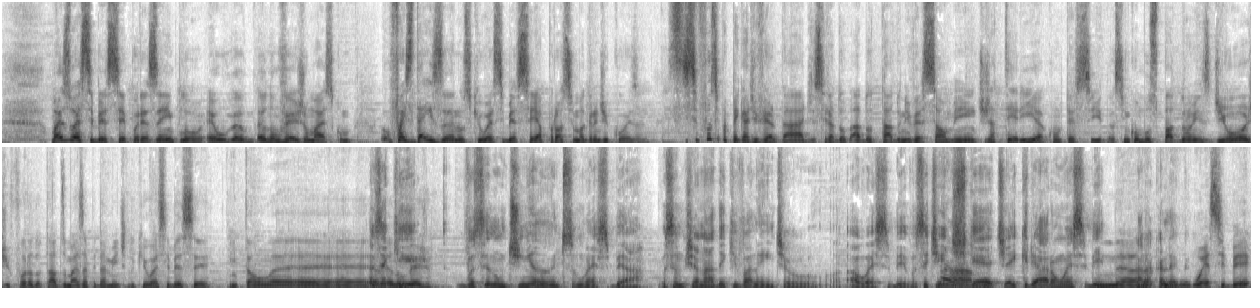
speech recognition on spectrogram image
Mas o USB-C, por exemplo, eu, eu, eu não vejo mais como. Faz 10 anos que o USB-C é a próxima grande coisa. Se fosse pra pegar de verdade, ser ado- adotado universalmente, já teria acontecido. Assim como os padrões de hoje foram adotados mais rapidamente do que o USB-C. Então, é. é- é- Mas eu, é eu que não vejo. você não tinha antes um USB-A. Você não tinha nada equivalente ao, ao USB. Você tinha Ah. disquete, aí criaram um USB. Não, não, o USB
